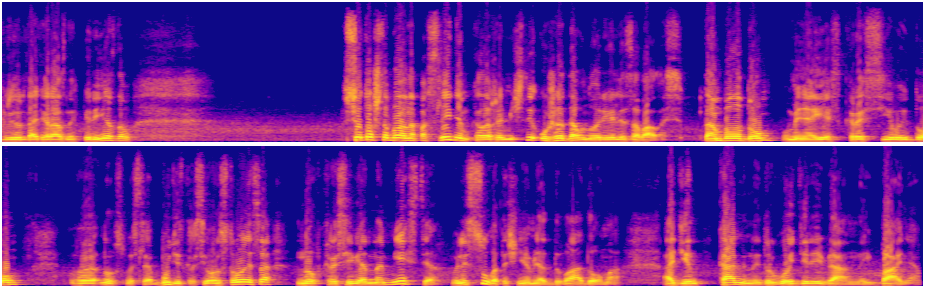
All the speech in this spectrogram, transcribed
в результате разных переездов, все то, что было на последнем коллаже мечты, уже давно реализовалось. Там был дом, у меня есть красивый дом, в, ну, в смысле, будет красиво он строится, но в красивенном месте, в лесу, а точнее у меня два дома. Один каменный, другой деревянный, баня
